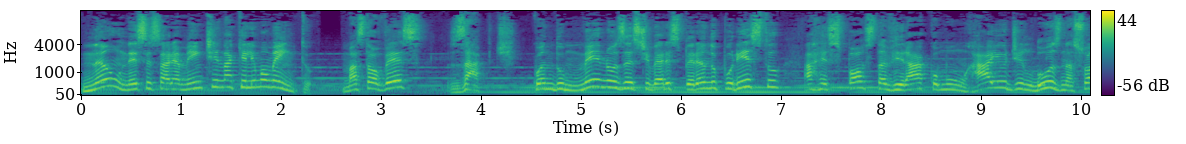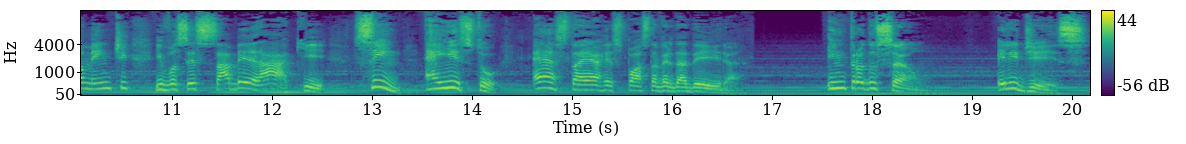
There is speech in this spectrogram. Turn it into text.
Não necessariamente naquele momento, mas talvez zapt. Quando menos estiver esperando por isto, a resposta virá como um raio de luz na sua mente e você saberá que, sim, é isto, esta é a resposta verdadeira. Introdução ele diz:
